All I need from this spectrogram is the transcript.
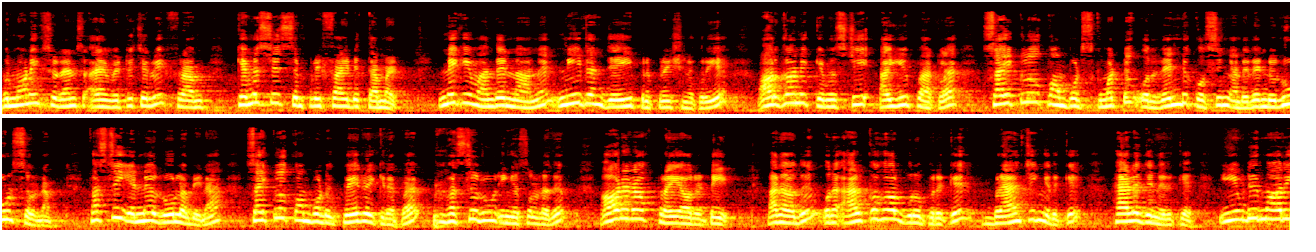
Good morning students I am Vetriselvi from chemistry simplified Tamil இன்னைக்கு வந்து நான் நீட் அண்ட் ஜேஇ ப்ரிப்பரேஷனுக்குரிய ஆர்கானிக் கெமிஸ்ட்ரி ஐயூ பேக்ல சைக்ளோ காம்பவுண்ட்ஸ்க்கு மட்டும் ஒரு ரெண்டு கொஸ்டின் அண்ட் ரெண்டு ரூல்ஸ் சொல்லணும். ஃபர்ஸ்ட் என்ன ரூல் அப்படின்னா சைக்ளோ காம்பவுண்டுக்கு பேர் வைக்கிறப்ப ஃபர்ஸ்ட் ரூல் இங்க சொல்றது ஆர்டர் ஆஃப் ப்ரையாரிட்டி அதாவது ஒரு ஆல்கஹால் குரூப் இருக்கு பிரான்ச்சிங் இருக்கு ஹேலஜன் இருக்கு. இப்படி மாதிரி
